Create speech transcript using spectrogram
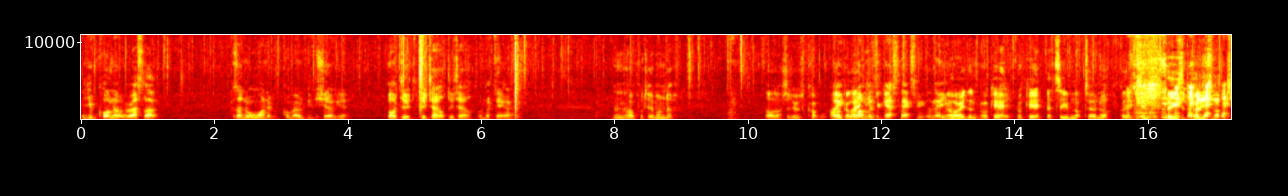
Are you calling out a wrestler? Because I know one that would come out and beat the shit out of you. Oh, do do tell, do tell. Undertaker. And I'll put him under. All I have to do is cock, Alright, cock a I'll have him as a guest next week, then there you go. All right then. Okay. Right. Okay. Let's see him not turn up because he's too, cause he's, cause he's not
